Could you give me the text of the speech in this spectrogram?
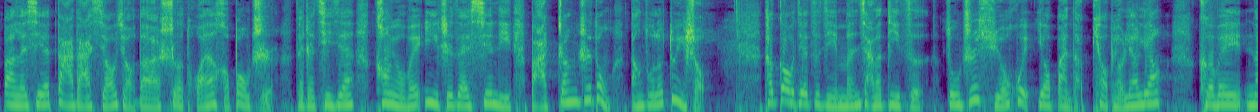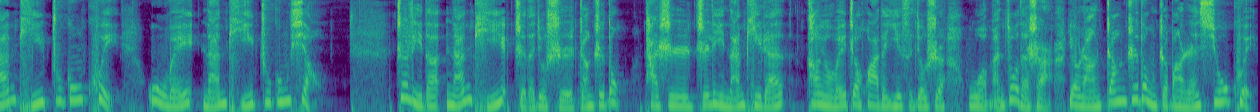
办了些大大小小的社团和报纸。在这期间，康有为一直在心里把张之洞当做了对手。他告诫自己门下的弟子，组织学会要办得漂漂亮亮，可谓南皮诸公愧，勿为南皮诸公笑。这里的南皮指的就是张之洞，他是直隶南皮人。康有为这话的意思就是，我们做的事儿要让张之洞这帮人羞愧，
